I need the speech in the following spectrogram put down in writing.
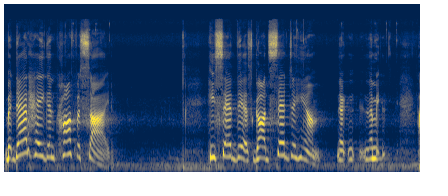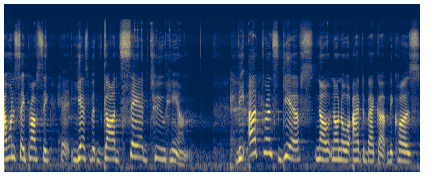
But Dad Hagin prophesied. He said this God said to him, now, let me, I want to say prophecy, uh, yes, but God said to him. The utterance gifts, no, no, no, I have to back up because,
